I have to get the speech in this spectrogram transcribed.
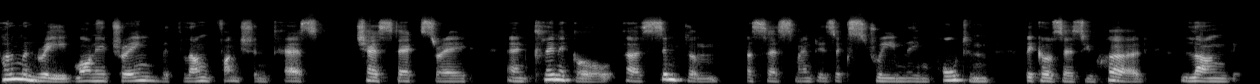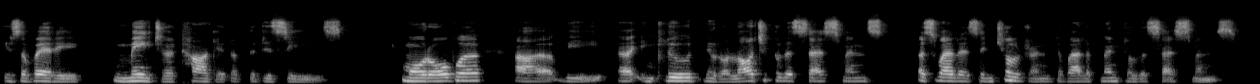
Pulmonary monitoring with lung function tests, chest x-ray, and clinical uh, symptom assessment is extremely important because as you heard, lung is a very major target of the disease. Moreover, uh, we uh, include neurological assessments as well as in children, developmental assessments.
